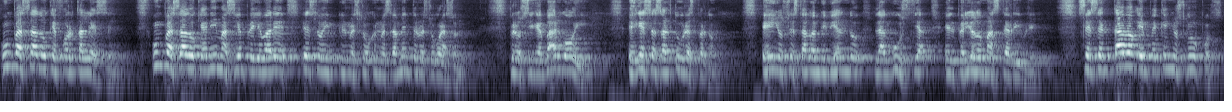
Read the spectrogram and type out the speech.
un pasado que fortalece, un pasado que anima, siempre llevaré esto en, nuestro, en nuestra mente, en nuestro corazón. Pero sin embargo hoy, en esas alturas, perdón, ellos estaban viviendo la angustia, el periodo más terrible. Se sentaban en pequeños grupos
